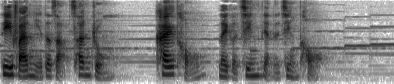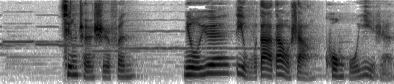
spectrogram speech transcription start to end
蒂凡尼的早餐》中，开头那个经典的镜头。清晨时分。纽约第五大道上空无一人。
